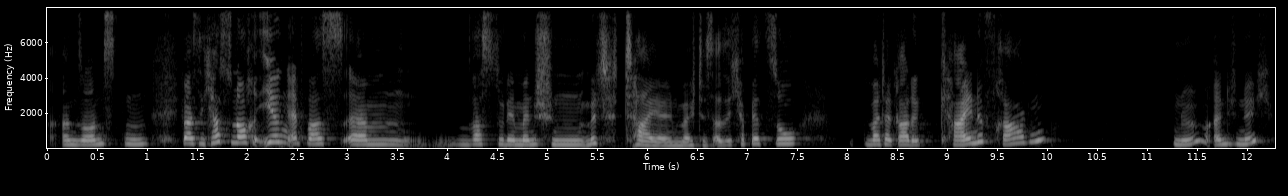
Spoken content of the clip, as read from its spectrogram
Ansonsten, ich weiß nicht, hast du noch irgendetwas, ähm, was du den Menschen mitteilen möchtest? Also ich habe jetzt so weiter gerade keine Fragen. Nö, eigentlich nicht.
